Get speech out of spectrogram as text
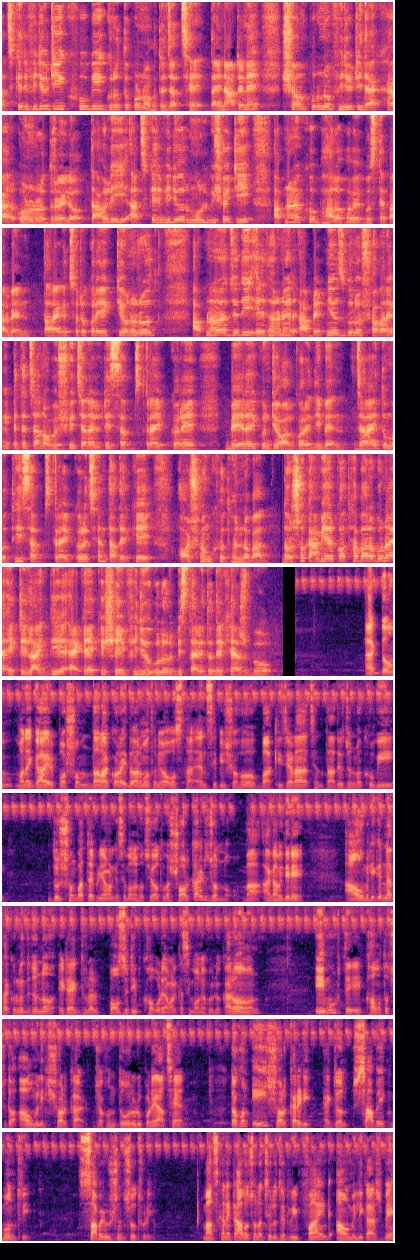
আজকের ভিডিওটি খুবই গুরুত্বপূর্ণ হতে যাচ্ছে। তাই না টেনে সম্পূর্ণ ভিডিওটি দেখার অনুরোধ রইল। তাহলেই আজকের ভিডিওর মূল বিষয়টি আপনারা খুব ভালোভাবে বুঝতে পারবেন। তার আগে ছোট করে একটি অনুরোধ, আপনারা যদি এ ধরনের আপডেট নিউজগুলো সবার আগে পেতে চান, অবশ্যই চ্যানেলটি সাবস্ক্রাইব করে বেল আইকনটি অল করে দিবেন। যারা ইতিমধ্যেই সাবস্ক্রাইব করেছেন, তাদেরকে অসংখ্য ধন্যবাদ। দর্শক, আমি আর কথা বাড়াবো না। একটি লাইক দিয়ে একে একে সেই ভিডিওগুলোর বিস্তারিত দেখে আসব। একদম মানে গায়ের পশম দাঁড়া করাই দেওয়ার মতনই অবস্থা। এনসিপি সহ বাকি যারা আছেন, তাদের জন্য খুবই দুঃসংবাদ টাইপের আমার কাছে মনে হচ্ছে, অথবা সরকারের জন্য বা আগামী দিনে আওয়ামী লীগের নেতাকর্মীদের জন্য এটা এক ধরনের পজিটিভ খবরে আমার কাছে মনে হলো। কারণ এই মুহূর্তে ক্ষমতাচ্যুত আওয়ামী লীগ সরকার যখন দৌড়ের উপরে আছেন, তখন এই সরকারেরই একজন সাবেক মন্ত্রী, সাবির হোসেন চৌধুরী। মাঝখানে একটা আলোচনা ছিল যে রিফাইন্ড আওয়ামী লীগ আসবে,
